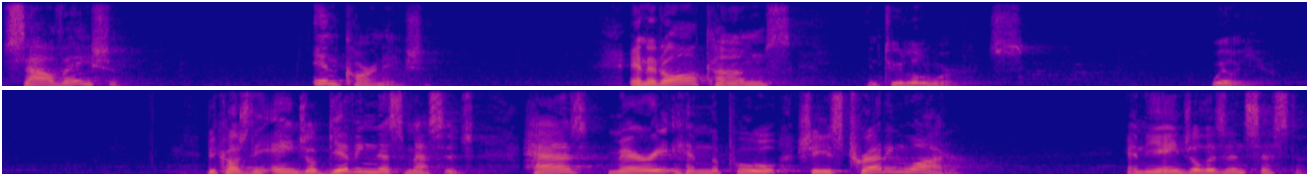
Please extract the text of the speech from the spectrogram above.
salvation, incarnation. And it all comes in two little words Will you? Because the angel giving this message has Mary in the pool. She's treading water, and the angel is insistent.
